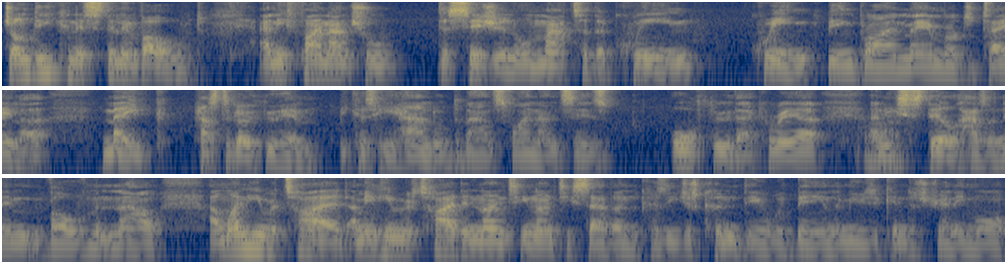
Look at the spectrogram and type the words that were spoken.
John Deacon is still involved. Any financial decision or matter that Queen, Queen being Brian May and Roger Taylor, make has to go through him because he handled the band's finances all through their career and he still has an involvement now. And when he retired, I mean, he retired in 1997 because he just couldn't deal with being in the music industry anymore.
